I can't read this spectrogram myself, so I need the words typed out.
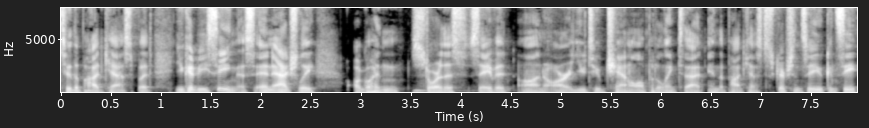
to the podcast, but you could be seeing this. And actually, I'll go ahead and store this, save it on our YouTube channel. I'll put a link to that in the podcast description so you can see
